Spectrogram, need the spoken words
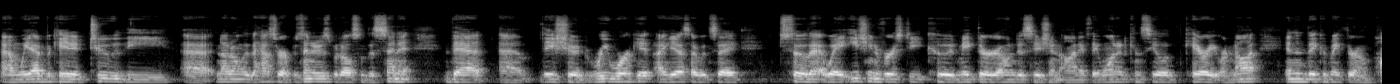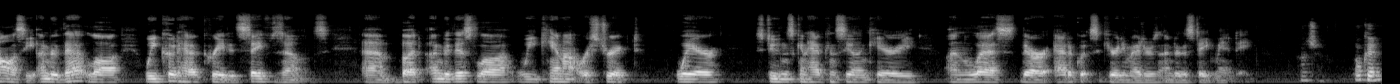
um, we advocated to the uh, not only the House of Representatives but also the Senate that um, they should rework it, I guess I would say, so that way each university could make their own decision on if they wanted to conceal carry or not, and then they could make their own policy. Under that law, we could have created safe zones. Um, but under this law, we cannot restrict where students can have conceal and carry unless there are adequate security measures under the state mandate. Gotcha. Okay.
